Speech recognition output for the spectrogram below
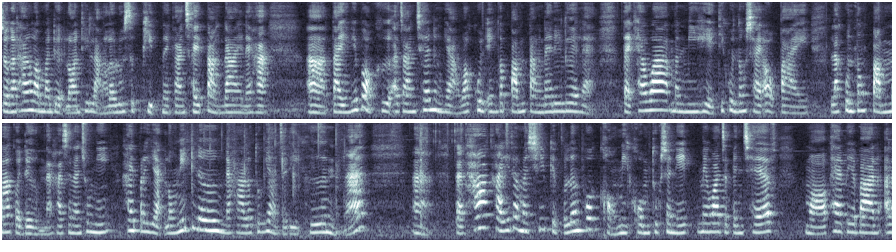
จนกระทั่งเรามาเดือดร้อนทีหลังเรารู้สึกผิดในการใช้ตังได้นะคะ แต่อย่างที่บอกคืออาจารย์เชื่อหนึ่งอย่างว่าคุณเองก็ปั๊มตังค์ได้เรื่อยๆแหละ แต่แค่ว่ามันมีเหตุที่คุณต้องใช้ออกไป และคุณต้องปั๊มมากกว่าเดิมนะคะ ฉะนั้นช่วงนี้ให้ประหยัดลงนิดนึงนะคะ แล้วทุกอย่างจะดีขึ้นนะอ่าแต่ถ้าใครที่ทำอาชีพเกี่ยวกับเรื่องพวกของมีคมทุกชนิด ไม่ว่าจะเป็นเชฟหมอแพทย์พยาบาล อะไร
